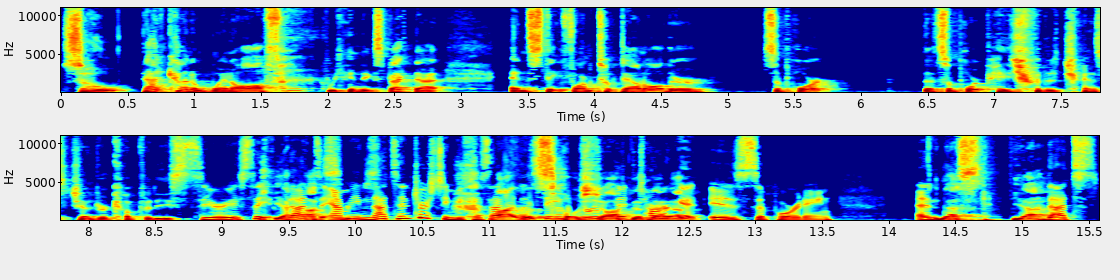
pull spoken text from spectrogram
So that kind of went off. we didn't expect that. And State Farm took down all their support the support page for the transgender companies. Seriously, yeah, that's I mean that's interesting because that's I the same so group that Target that is supporting. And yes, yeah, that's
